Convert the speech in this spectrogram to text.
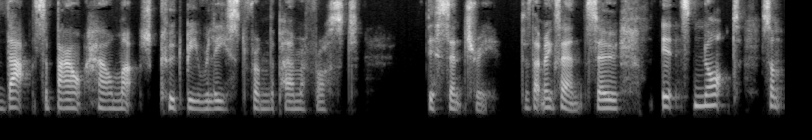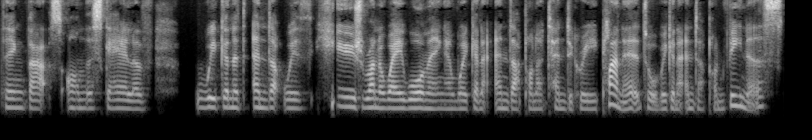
that's about how much could be released from the permafrost this century. Does that make sense? So it's not something that's on the scale of we're going to end up with huge runaway warming and we're going to end up on a 10 degree planet or we're going to end up on Venus.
